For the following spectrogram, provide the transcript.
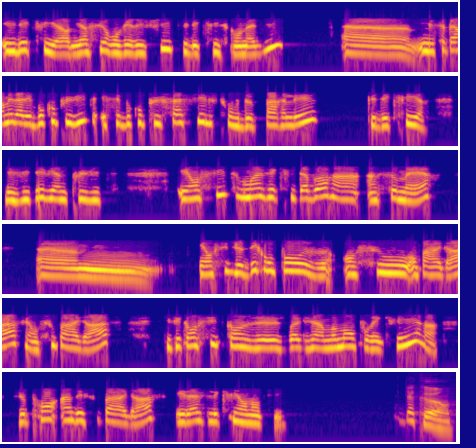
et il écrit. Alors bien sûr, on vérifie qu'il écrit ce qu'on a dit, euh, mais ça permet d'aller beaucoup plus vite et c'est beaucoup plus facile, je trouve, de parler que d'écrire. Les idées viennent plus vite. Et ensuite, moi, j'écris d'abord un, un, sommaire. Euh, et ensuite, je décompose en sous, en paragraphes et en sous-paragraphes. Ce qui fait qu'ensuite, quand je, je vois que j'ai un moment pour écrire, je prends un des sous-paragraphes et là, je l'écris en entier. D'accord.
